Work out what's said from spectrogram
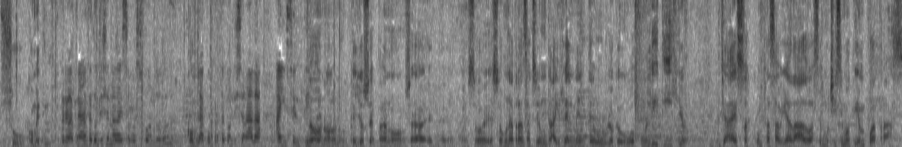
su cometido. Pero la compra fue condicionada a esos fondos, ¿no? ¿Cómo? La compra fue condicionada a incentivos. No, no, no, que yo sepa, no. O sea, eh, eh, eso, eso es una transacción. Ahí realmente hubo, lo que hubo fue un litigio. Ya esas compras se había dado hace muchísimo tiempo atrás.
